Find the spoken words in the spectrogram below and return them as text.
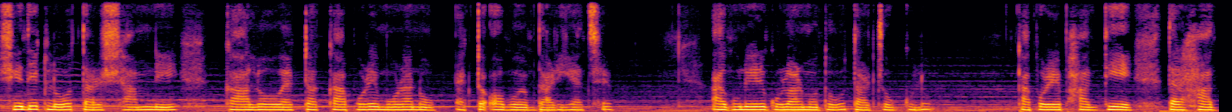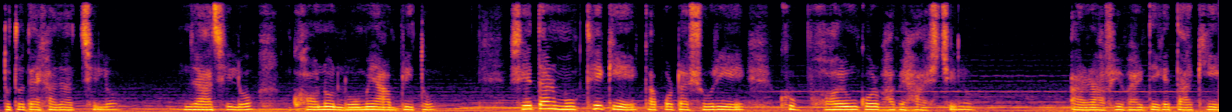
সে দেখল তার সামনে কালো একটা কাপড়ে মোড়ানো একটা অবয়ব দাঁড়িয়ে আছে। আগুনের গোলার মতো তার চোখগুলো। কাপড়ের ফাঁক দিয়ে তার হাত দুটো দেখা যাচ্ছিল, যা ছিল ঘন লোমে আবৃত। সে তার মুখ থেকে কাপড়টা সরিয়ে খুব ভয়ঙ্করভাবে হাসছিল। আর রাফি ভাইয়ের দিকে তাকিয়ে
